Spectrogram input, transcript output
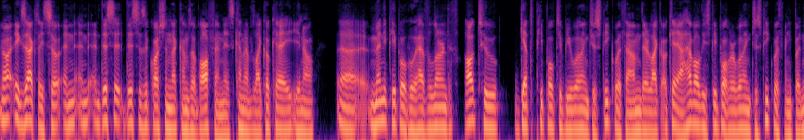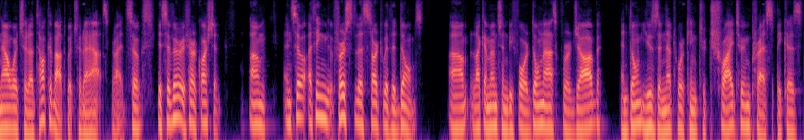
No exactly. So and and, and this is this is a question that comes up often. It's kind of like okay you know uh, many people who have learned how to get people to be willing to speak with them they're like okay i have all these people who are willing to speak with me but now what should i talk about? What should i ask? Right? So it's a very fair question um, and so i think first let's start with the don'ts um, like i mentioned before don't ask for a job and don't use the networking to try to impress because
